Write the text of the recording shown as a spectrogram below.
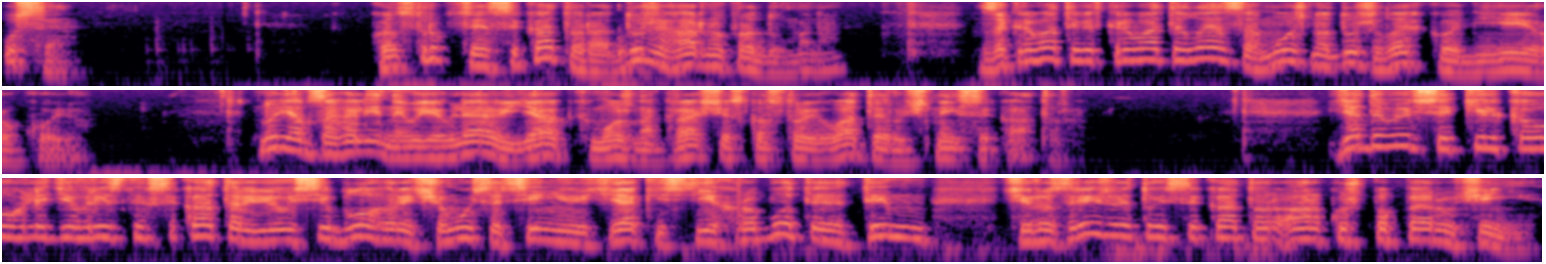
Усе. Конструкція секатора дуже гарно продумана. Закривати-відкривати леза можна дуже легко однією рукою. Ну, я взагалі не уявляю, як можна краще сконструювати ручний секатор. Я дивився кілька оглядів різних секаторів, і усі блогери чомусь оцінюють якість їх роботи тим, чи розріже той секатор аркуш паперу, чи ні.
